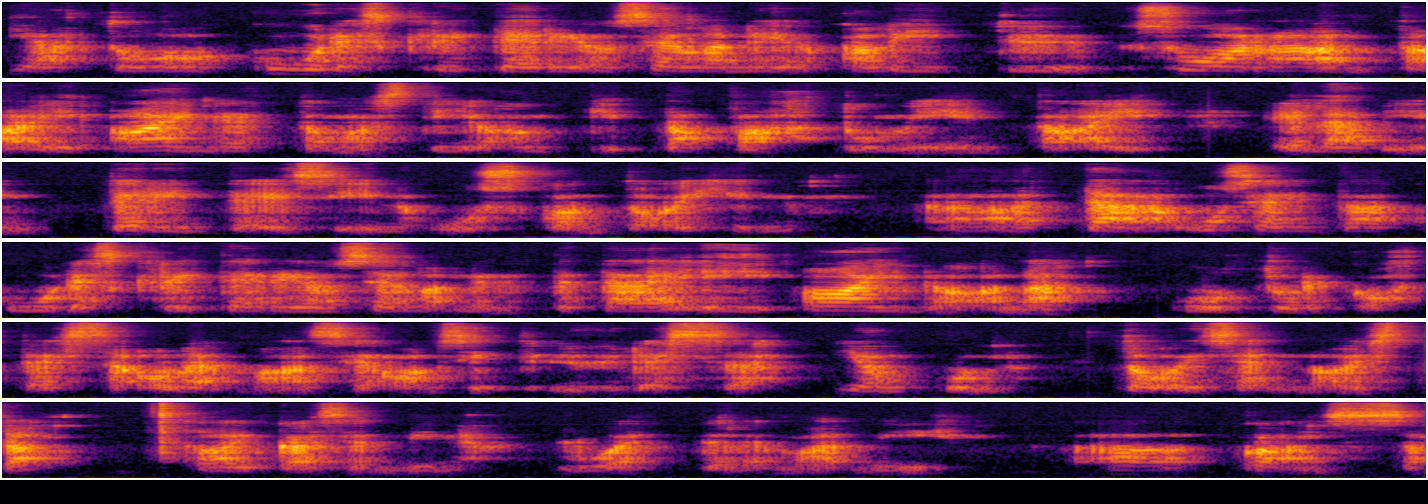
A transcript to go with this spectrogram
Ja tuo kuudes kriteeri on sellainen, joka liittyy suoraan tai aineettomasti johonkin tapahtumiin tai eläviin perinteisiin uskontoihin. Tämä usein tämä kuudes kriteeri on sellainen, että tämä ei ainoana kulttuurikohteessa ole, vaan se on sitten yhdessä jonkun toisen noista aikaisemmin luettelemani kanssa.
